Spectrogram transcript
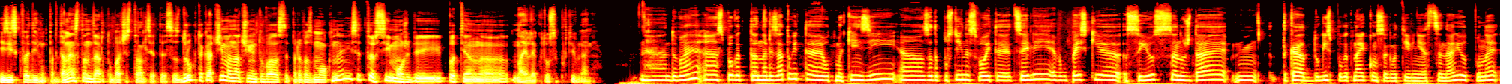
изисква един определен стандарт, обаче станцията е с друг, така че има начин това да се превъзмокне и се търси, може би, пътя на най-лекото съпротивление. Добре, според анализаторите от Макинзи, за да постигне своите цели, Европейския съюз се нуждае, така дори според най-консервативния сценарий, от поне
